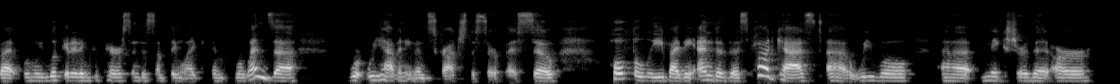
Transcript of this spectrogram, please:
But when we look at it in comparison to something like influenza, we haven't even scratched the surface. So hopefully by the end of this podcast, uh, we will uh, make sure that our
